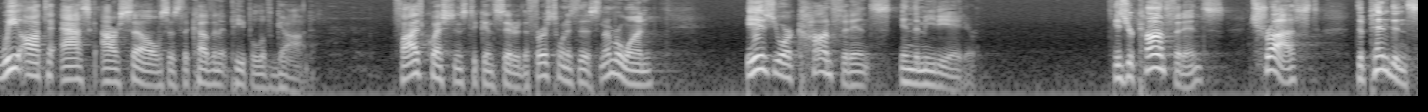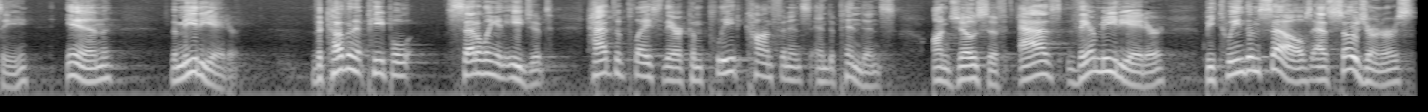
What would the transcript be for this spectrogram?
we ought to ask ourselves as the covenant people of God. Five questions to consider. The first one is this Number one, is your confidence in the mediator? Is your confidence, trust, dependency in the mediator? The covenant people settling in Egypt had to place their complete confidence and dependence on Joseph as their mediator between themselves as sojourners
